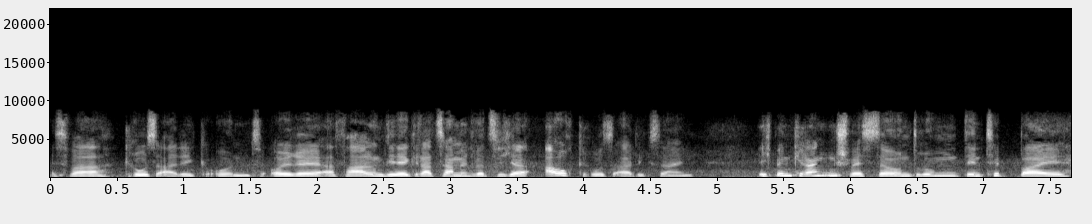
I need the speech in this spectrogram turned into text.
es war großartig und eure Erfahrung, die ihr gerade sammelt, wird sicher auch großartig sein. Ich bin Krankenschwester und drum den Tipp bei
